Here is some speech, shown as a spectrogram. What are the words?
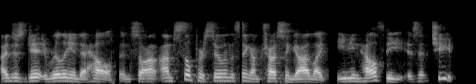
I just get really into health, and so I- I'm still pursuing this thing. I'm trusting God. Like eating healthy isn't cheap,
